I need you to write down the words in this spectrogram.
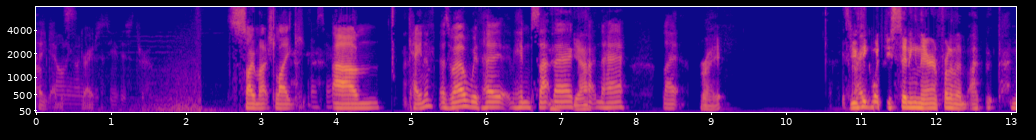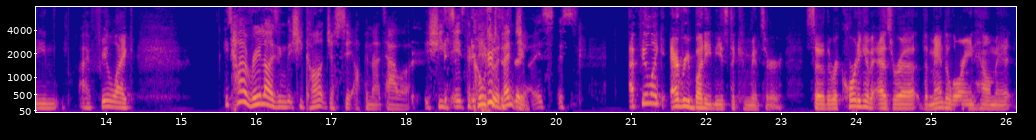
Hey, yeah, this is great. So much like um Kanan as well, with her him sat there cutting the hair, like right. It's Do you great. think when she's sitting there in front of them? I, I mean, I feel like it's her realizing that she can't just sit up in that tower. She's it's, it's the call to adventure. It's, it's I feel like everybody needs to convince her. So the recording of Ezra, the Mandalorian helmet,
